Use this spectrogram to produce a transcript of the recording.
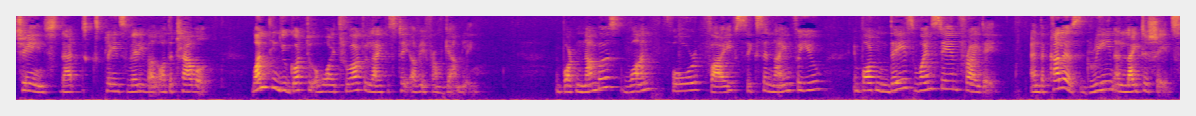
change. That explains very well, or the travel one thing you got to avoid throughout your life is stay away from gambling. Important numbers 1, 4, 5, 6, and 9 for you. Important days Wednesday and Friday. And the colors green and lighter shades.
